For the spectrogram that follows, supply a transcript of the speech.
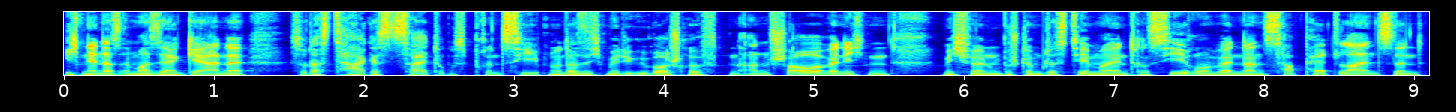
Ich nenne das immer sehr gerne so das Tageszeitungsprinzip, ne, dass ich mir die Überschriften anschaue, wenn ich ein, mich für ein bestimmtes Thema interessiere und wenn dann Subheadlines sind,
